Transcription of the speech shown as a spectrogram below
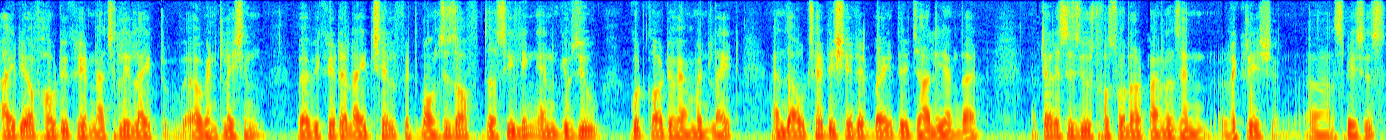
idea of how do you create naturally light uh, ventilation, where we create a light shelf which bounces off the ceiling and gives you good quality of ambient light, and the outside is shaded by the jali and that. A terrace is used for solar panels and recreation uh, spaces.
